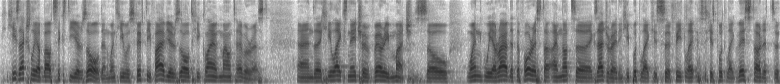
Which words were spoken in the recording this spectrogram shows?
he's actually about 60 years old, and when he was 55 years old, he climbed Mount Everest. And uh, he likes nature very much. So when we arrived at the forest, uh, I'm not uh, exaggerating. He put like his uh, feet, like his foot like this, started to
